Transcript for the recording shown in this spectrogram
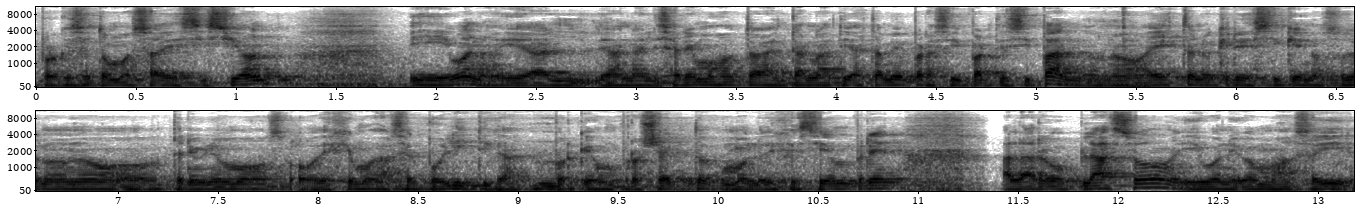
por qué se tomó esa decisión y bueno, y analizaremos otras alternativas también para seguir participando. ¿no? Esto no quiere decir que nosotros no terminemos o dejemos de hacer política, mm. porque es un proyecto, como lo dije siempre, a largo plazo y bueno, y vamos a seguir.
